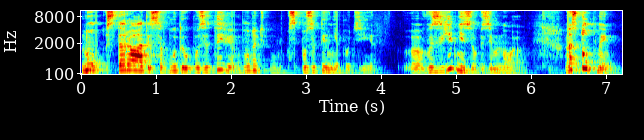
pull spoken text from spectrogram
ну, старатися бути у позитиві, будуть позитивні події. Е, Ви згідні зі- зі мною? Наступний,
